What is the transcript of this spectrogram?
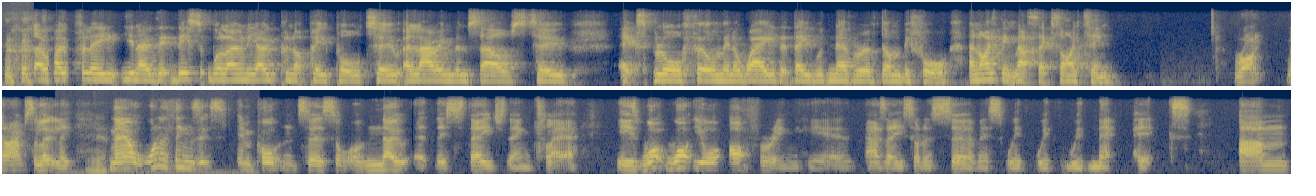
so hopefully, you know, th- this will only open up people to allowing themselves to explore film in a way that they would never have done before, and I think that's exciting. Right. No, absolutely. Yeah. Now, one of the things that's important to sort of note at this stage, then, Claire, is what what you're offering here as a sort of service with with with NetPix. Um,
